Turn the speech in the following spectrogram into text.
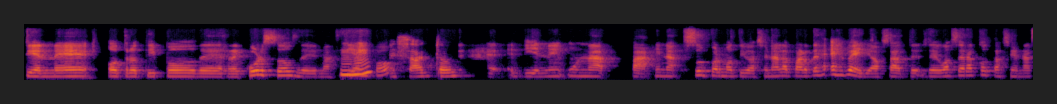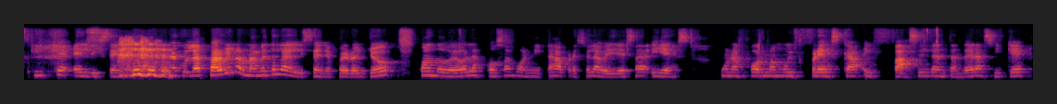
tiene otro tipo de recursos, de más tiempo. Exacto. Eh, tiene una página súper motivacional, aparte es bella, o sea, debo hacer acotación aquí que el diseño es espectacular. Para mí normalmente es la del diseño, pero yo cuando veo las cosas bonitas aprecio la belleza y es una forma muy fresca y fácil de entender, así que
